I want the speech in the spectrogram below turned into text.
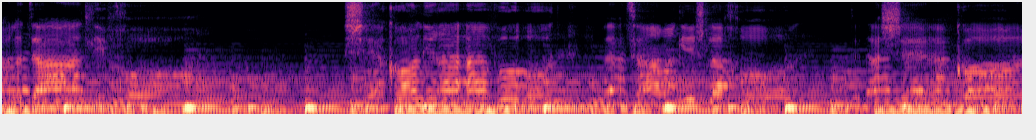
אפשר לדעת לבחור, שהכל נראה אבוד, ואתה מרגיש לחוד, תדע שהכל,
